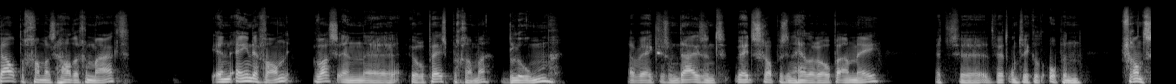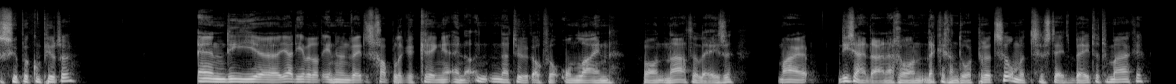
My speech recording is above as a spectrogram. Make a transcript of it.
taalprogramma's hadden gemaakt. En een daarvan was een uh, Europees programma, Bloom. Daar werkten zo'n duizend wetenschappers in heel Europa aan mee. Het, uh, het werd ontwikkeld op een Franse supercomputer. En die, uh, ja, die hebben dat in hun wetenschappelijke kringen en natuurlijk ook wel online gewoon na te lezen. Maar die zijn daarna gewoon lekker gaan doorprutsen om het steeds beter te maken.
